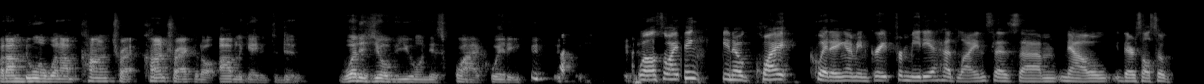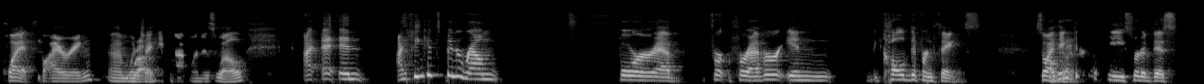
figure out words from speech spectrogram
but I'm doing what I'm contract contracted or obligated to do. What is your view on this quiet quitting? well, so I think, you know, quiet quitting, I mean, great for media headlines as um, now there's also quiet firing, um, which right. I hate that one as well. I, and I think it's been around for, for forever in called different things. So I think there could be sort of this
